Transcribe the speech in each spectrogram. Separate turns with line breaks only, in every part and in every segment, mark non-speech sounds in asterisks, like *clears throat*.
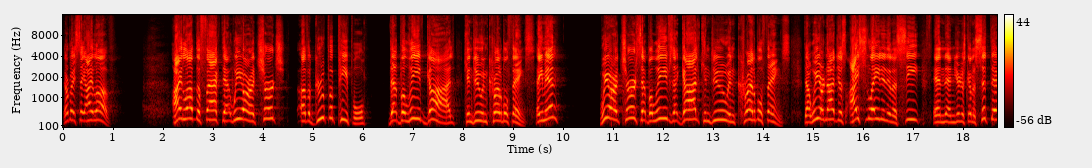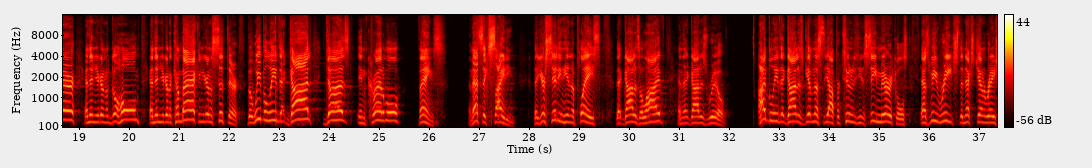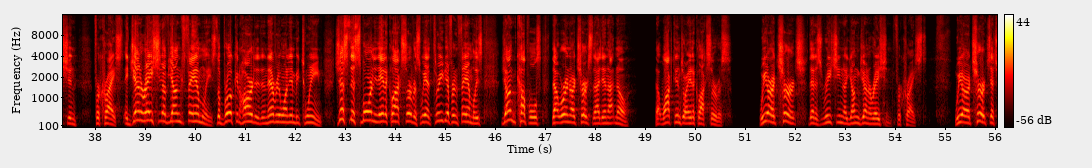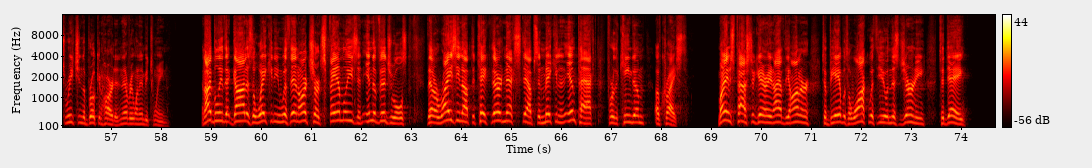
Everybody say, I love. I love the fact that we are a church of a group of people that believe God can do incredible things. Amen? We are a church that believes that God can do incredible things. That we are not just isolated in a seat and then you're just going to sit there and then you're going to go home and then you're going to come back and you're going to sit there. But we believe that God does incredible things. And that's exciting that you're sitting in a place that God is alive and that God is real. I believe that God has given us the opportunity to see miracles as we reach the next generation for Christ. A generation of young families, the brokenhearted, and everyone in between. Just this morning, the 8 o'clock service, we had three different families, young couples that were in our church that I did not know, that walked into our 8 o'clock service. We are a church that is reaching a young generation for Christ. We are a church that's reaching the brokenhearted and everyone in between. And I believe that God is awakening within our church families and individuals that are rising up to take their next steps and making an impact for the kingdom of Christ. My name is Pastor Gary, and I have the honor to be able to walk with you in this journey today.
